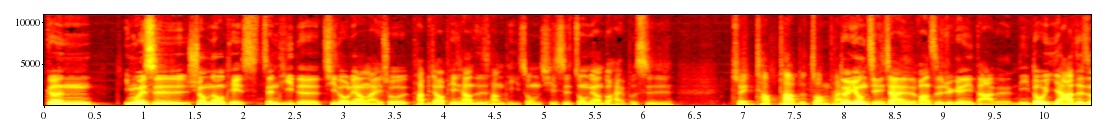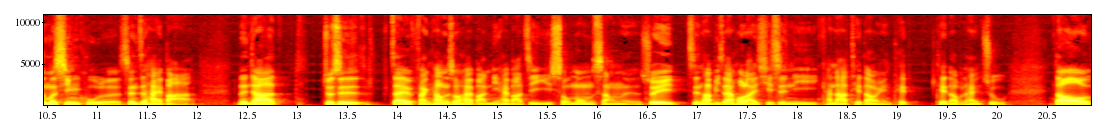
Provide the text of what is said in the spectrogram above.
跟因为是 short notice，整体的肌肉量来说，它比较偏向日常体重，其实重量都还不是最 top top 的状态。对，用减下来的方式去跟你打的，你都压得这么辛苦了，甚至还把人家就是在反抗的时候还把你还把自己手弄伤了，所以整场比赛后来其实你看他贴到也贴贴到不太住，到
